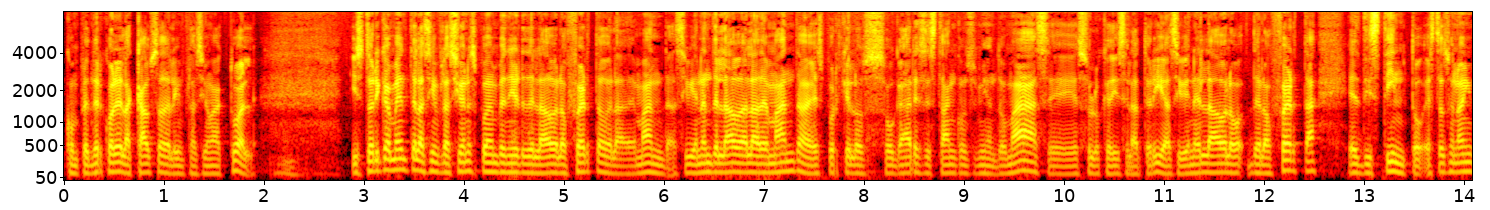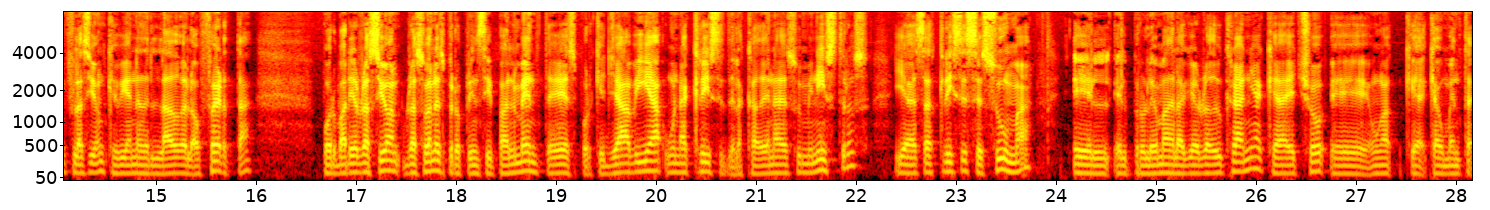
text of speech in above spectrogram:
comprender cuál es la causa de la inflación actual. Mm. Históricamente las inflaciones pueden venir del lado de la oferta o de la demanda. Si vienen del lado de la demanda es porque los hogares están consumiendo más, eh, eso es lo que dice la teoría. Si viene del lado de la oferta es distinto. Esta es una inflación que viene del lado de la oferta por varias razones, pero principalmente es porque ya había una crisis de la cadena de suministros y a esa crisis se suma el, problema de la guerra de Ucrania que ha hecho eh, que, que aumenta,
